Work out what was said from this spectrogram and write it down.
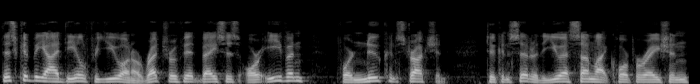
This could be ideal for you on a retrofit basis or even for new construction to consider the U.S. Sunlight Corporation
